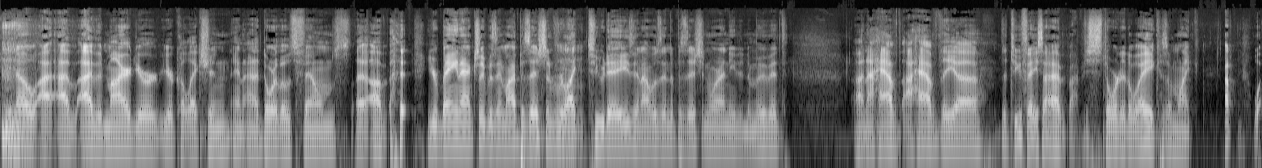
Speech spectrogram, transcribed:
you know, I, I've I've admired your your collection, and I adore those films. Uh, your Bane actually was in my possession for like two days, and I was in the position where I needed to move it. And I have I have the uh, the Two Face, I have I've just stored it away because I'm like, I, what,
